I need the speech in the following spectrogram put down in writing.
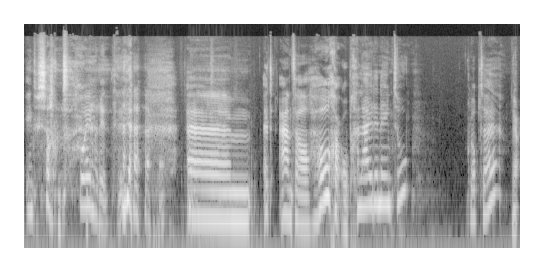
interessant. Gooi maar in. ja. Ehm, het aantal hoger opgeleiden neemt toe. Klopt hè? Ja.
